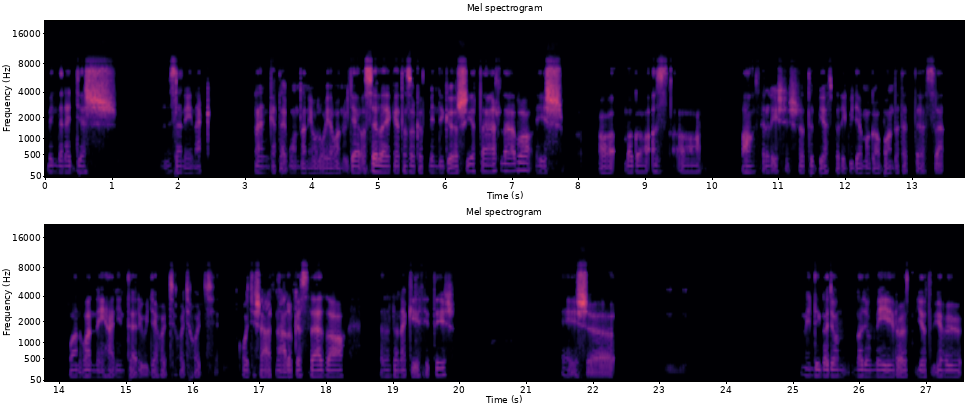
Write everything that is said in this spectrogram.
minden egyes zenének rengeteg mondani valója van. Ugye a szövegeket azokat mindig őrsírta általában, és a, maga az a, a hangszerelés és a többi, az pedig ugye maga a banda tette össze. Van, van néhány interjú, ugye, hogy, hogy, hogy, hogy is állt náluk össze ez a, ez a zenekészítés. És uh, mindig nagyon, nagyon mélyről jött, jövő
